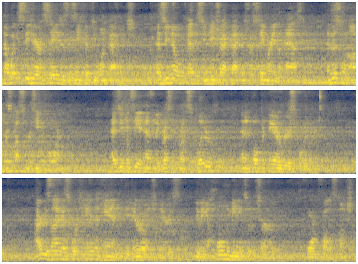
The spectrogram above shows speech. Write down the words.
Now what you see here on stage is the Z51 package. As you know, we've had this unique track package for Stingray in the past, and this one offers customers even more. As you can see, it has an aggressive front splitter and an open air rear spoiler. Our designers work hand in hand with the aero engineers, giving a whole new meaning to the term form follows function.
